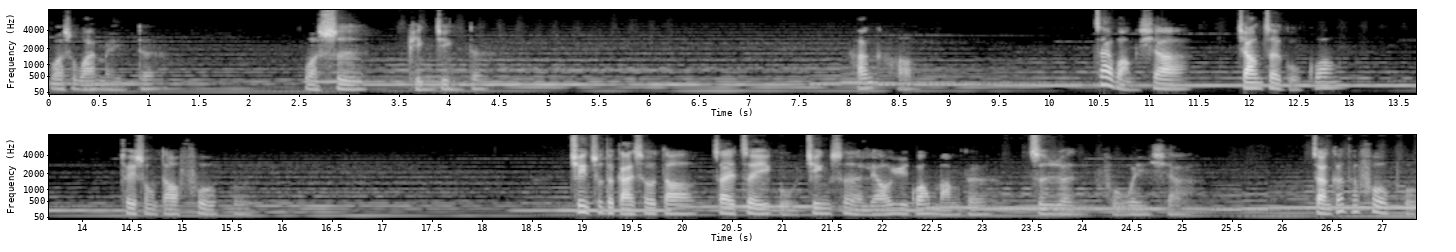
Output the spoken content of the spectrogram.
我是完美的，我是平静的，很好。再往下，将这股光推送到腹部。清楚的感受到，在这一股金色疗愈光芒的滋润抚慰下，整个的腹部，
